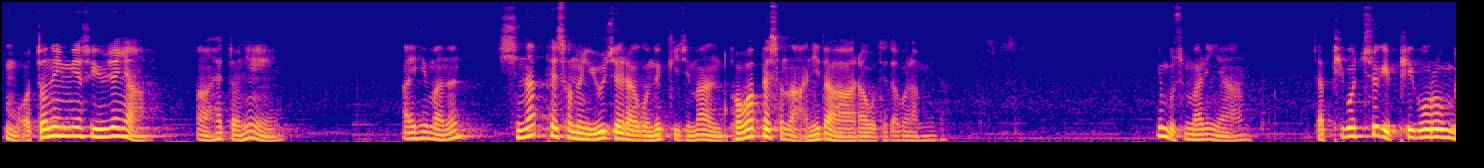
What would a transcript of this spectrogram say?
그럼 어떤 의미에서 유죄냐? 아, 했더니 아이히만은 신 앞에서는 유죄라고 느끼지만 법 앞에서는 아니다라고 대답을 합니다. 이게 무슨 말이냐? 자, 피고 측이 피고로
